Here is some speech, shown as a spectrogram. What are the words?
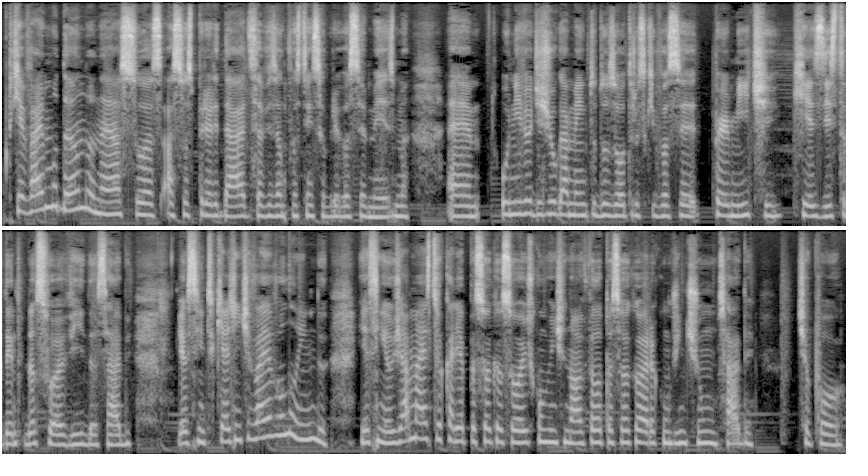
Porque vai mudando, né, as suas, as suas prioridades, a visão que você tem sobre você mesma, é, o nível de julgamento dos outros que você permite que exista dentro da sua vida, sabe? Eu sinto que a gente vai evoluindo. E assim, eu jamais trocaria a pessoa que eu sou hoje com 29 pela pessoa que eu era com 21, sabe? Tipo,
